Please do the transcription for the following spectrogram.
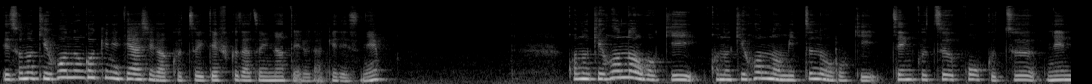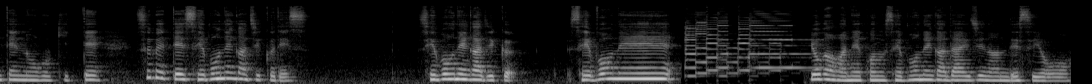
でその基本の動きに手足がくっついて複雑になっているだけですね。この基本の動きこの基本の3つの動き前屈後屈捻転の動きって全て背骨が軸です。背骨が軸背骨ヨガはねこの背骨が大事なんですよ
